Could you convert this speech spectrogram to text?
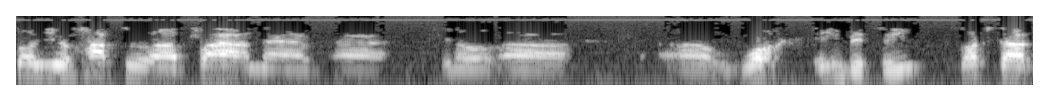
So you have to uh, try and, uh, uh you know, uh, work in between such that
